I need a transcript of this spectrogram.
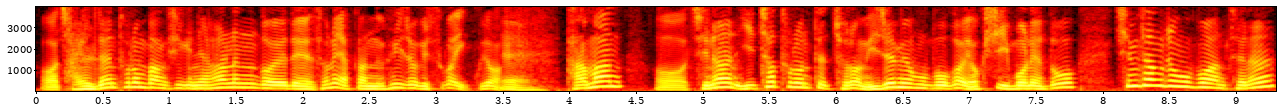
어, 잘된 토론 방식이냐 하는 거에 대해서는 약간 회의적일 수가 있고요. 네. 다만 어, 지난 2차 토론 때처럼 이재명 후보가 역시 이번에도 심상정 후보한테는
